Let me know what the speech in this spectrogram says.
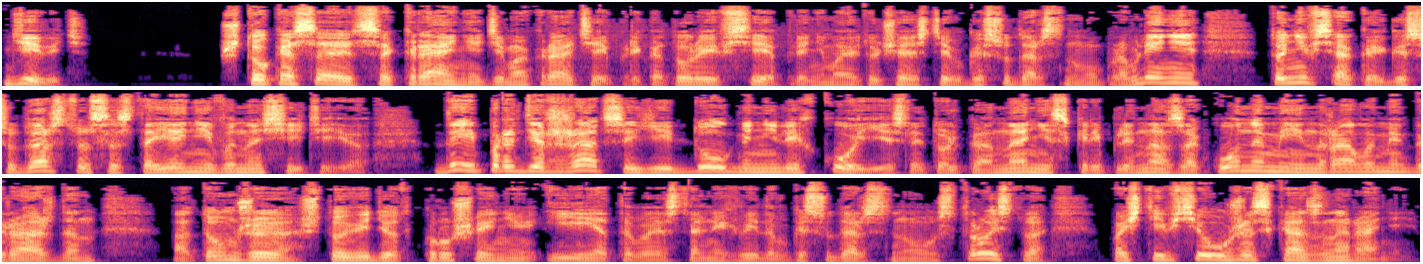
9. Что касается крайней демократии, при которой все принимают участие в государственном управлении, то не всякое государство в состоянии выносить ее, да и продержаться ей долго нелегко, если только она не скреплена законами и нравами граждан. О том же, что ведет к крушению и этого и остальных видов государственного устройства, почти все уже сказано ранее.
